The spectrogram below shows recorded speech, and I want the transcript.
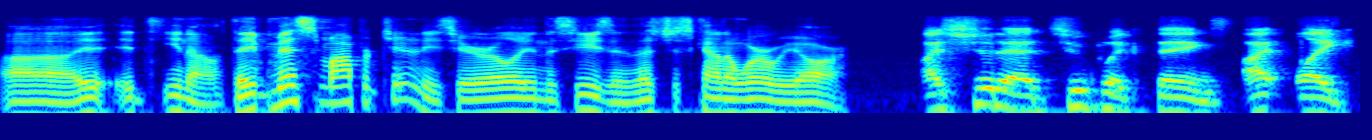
uh, it, it's you know they've missed some opportunities here early in the season. That's just kind of where we are. I should add two quick things. I like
